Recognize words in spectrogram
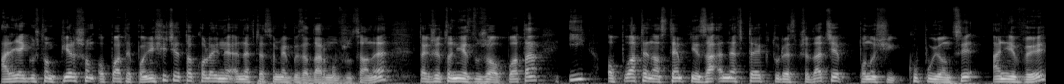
ale jak już tą pierwszą opłatę poniesiecie, to kolejne NFT są jakby za darmo wrzucane, także to nie jest duża opłata i opłatę następnie za NFT, które sprzedacie, ponosi kupujący, a nie wy.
